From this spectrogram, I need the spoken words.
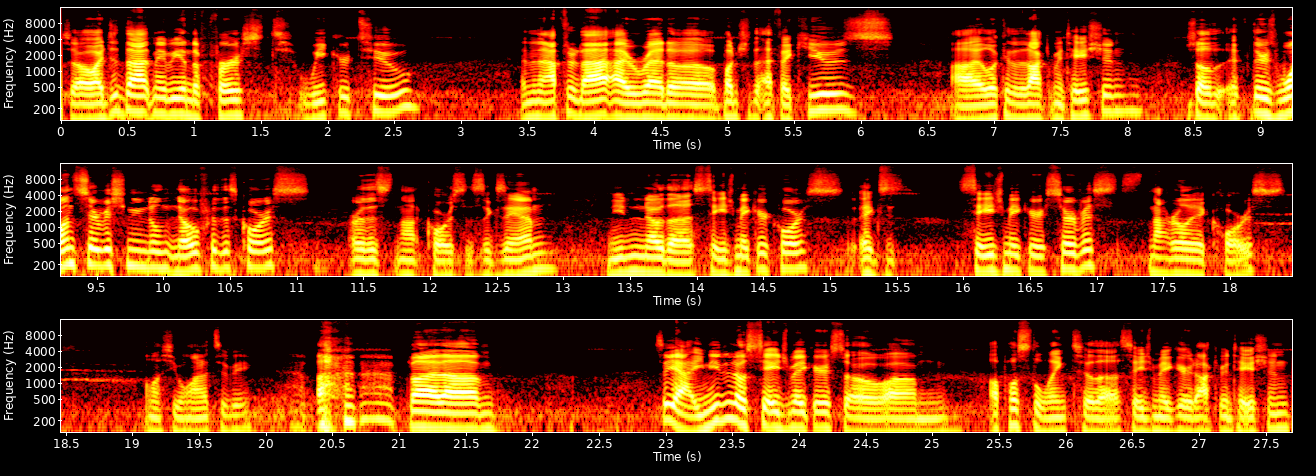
so I did that maybe in the first week or two. And then after that, I read a bunch of the FAQs. I looked at the documentation. So if there's one service you need to know for this course, or this, not course, this exam, you need to know the SageMaker course, SageMaker service. It's not really a course, unless you want it to be. but um, so yeah, you need to know SageMaker. So um, I'll post the link to the SageMaker documentation.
